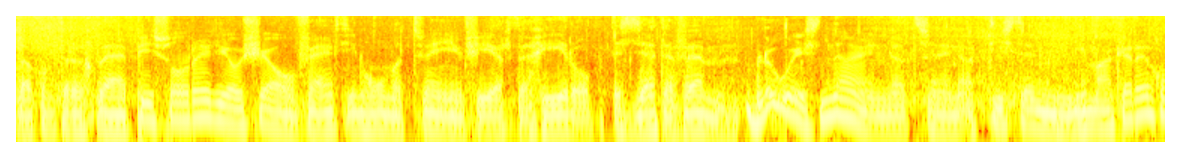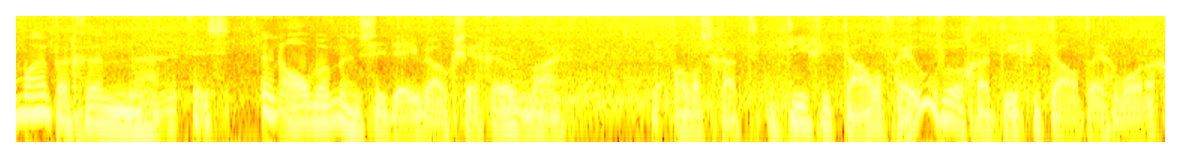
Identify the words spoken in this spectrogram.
Welkom terug bij Peaceful Radio Show 1542 hier op ZFM. Blue is Nine, dat zijn artiesten die maken regelmatig een, een album, een cd wil ik zeggen. Maar alles gaat digitaal, of heel veel gaat digitaal tegenwoordig.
